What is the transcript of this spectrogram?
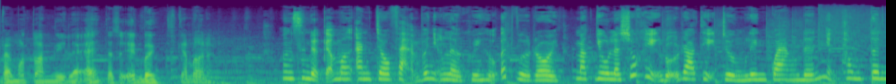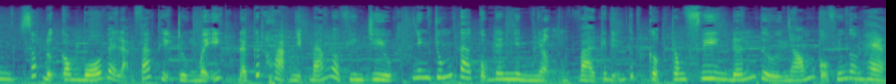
và một tuần nghỉ lễ thật sự yên bình cảm ơn ạ Hưng xin được cảm ơn anh Châu Phạm với những lời khuyên hữu ích vừa rồi. Mặc dù là xuất hiện rủi ro thị trường liên quan đến những thông tin sắp được công bố về lạm phát thị trường Mỹ đã kích hoạt nhịp bán vào phiên chiều, nhưng chúng ta cũng nên nhìn nhận vài cái điểm tích cực trong phiên đến từ nhóm cổ phiếu ngân hàng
